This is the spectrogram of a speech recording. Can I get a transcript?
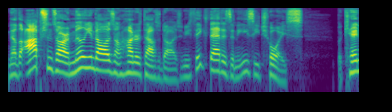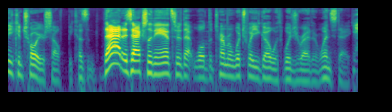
Now, the options are a million dollars on $100,000. And you think that is an easy choice, but can you control yourself? Because that is actually the answer that will determine which way you go with Would You Rather Wednesday. Yeah.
